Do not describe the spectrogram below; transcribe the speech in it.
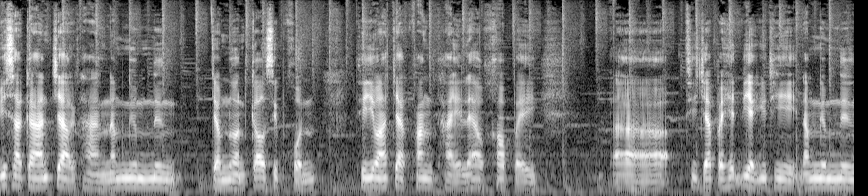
วิชาการจากทางน้ำเงึมหนึ่ง จำนวน 90 คนที่มาจากฝั่งไทยแล้วเข้าไปที่จะไปเฮ็ดเวียกอยู่ที่น้ำงึมหนึ่ง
